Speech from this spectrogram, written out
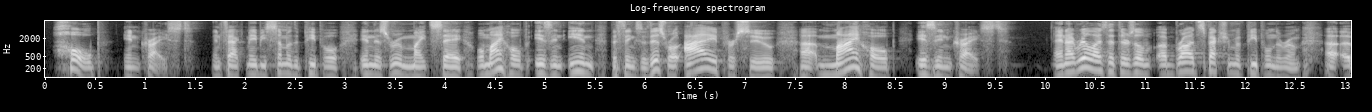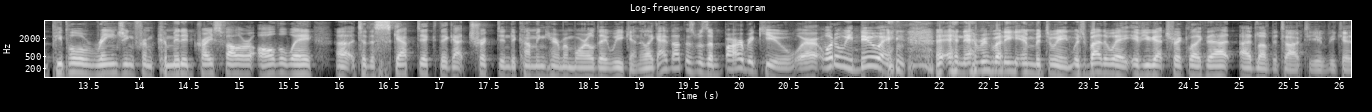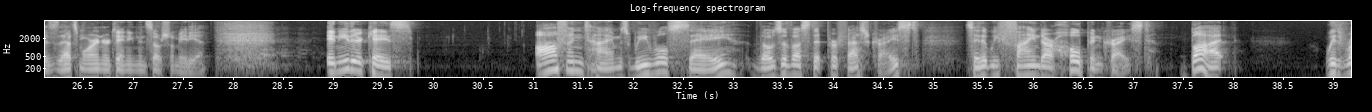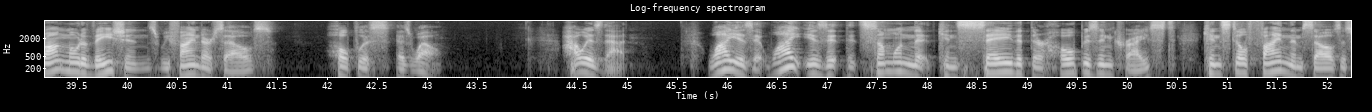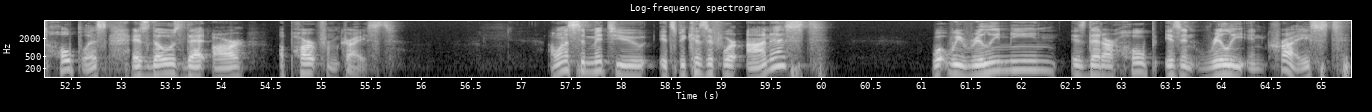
hope in Christ. In fact, maybe some of the people in this room might say, Well, my hope isn't in the things of this world. I pursue, uh, my hope is in Christ. And I realize that there's a, a, broad spectrum of people in the room. Uh, uh, people ranging from committed Christ follower all the way uh, to the skeptic that got tricked into coming here Memorial Day weekend. They're like, I thought this was a barbecue. Where, what are we doing? and everybody in between. Which, by the way, if you got tricked like that, I'd love to talk to you because that's more entertaining than social media. In either case, oftentimes we will say, those of us that profess Christ, say that we find our hope in Christ. But with wrong motivations, we find ourselves hopeless as well. How is that? Why is it? Why is it that someone that can say that their hope is in Christ can still find themselves as hopeless as those that are apart from Christ? I want to submit to you it's because if we're honest, what we really mean is that our hope isn't really in Christ,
